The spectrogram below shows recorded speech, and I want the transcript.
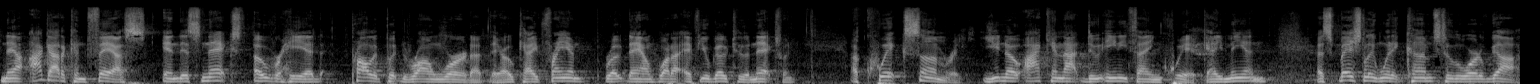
Now, I got to confess, in this next overhead, probably put the wrong word up there, okay? Fran wrote down what I, if you'll go to the next one, a quick summary. You know, I cannot do anything quick, amen? Especially when it comes to the Word of God.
